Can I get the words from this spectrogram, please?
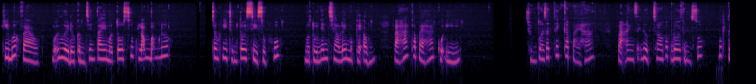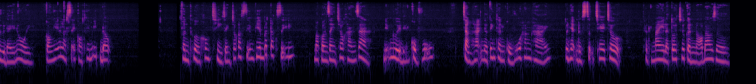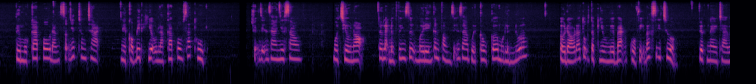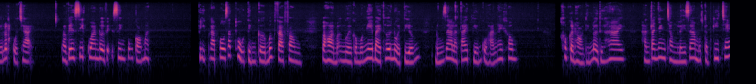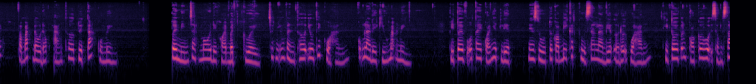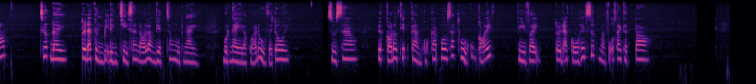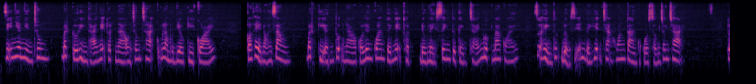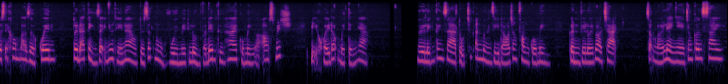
Khi bước vào, mỗi người đều cầm trên tay một tô súp lõng bõng nước. Trong khi chúng tôi xì sụp hút, một tù nhân trèo lên một cái ống và hát các bài hát của Ý. Chúng tôi rất thích các bài hát và anh sẽ được cho gấp đôi phần súp múc từ đáy nồi, có nghĩa là sẽ có thêm ít đậu. Phần thưởng không chỉ dành cho các diễn viên bất đắc dĩ, mà còn dành cho khán giả, những người đến cổ vũ. Chẳng hạn nhờ tinh thần cổ vũ hăng hái, tôi nhận được sự che chở. Thật may là tôi chưa cần nó bao giờ, từ một capo đáng sợ nhất trong trại, người có biệt hiệu là capo sát thủ. Chuyện diễn ra như sau. Một chiều nọ, tôi lại được vinh dự mời đến căn phòng diễn ra buổi cầu cơ một lần nữa. Ở đó đã tụ tập nhiều người bạn của vị bác sĩ trưởng. Việc này trái với luật của trại. Và viên sĩ quan đội vệ sinh cũng có mặt. Vị capo sát thủ tình cờ bước vào phòng và hỏi mọi người có muốn nghe bài thơ nổi tiếng, đúng ra là tai tiếng của hắn hay không. Không cần hỏi đến lời thứ hai, hắn ta nhanh chóng lấy ra một tập ghi chép và bắt đầu đọc áng thơ tuyệt tác của mình. Tôi mím chặt môi để khỏi bật cười trước những vần thơ yêu thích của hắn, cũng là để cứu mạng mình. Vì tôi vỗ tay quá nhiệt liệt, nên dù tôi có bị cắt cử sang làm việc ở đội của hắn, thì tôi vẫn có cơ hội sống sót. Trước đây, tôi đã từng bị đình chỉ sang đó làm việc trong một ngày. Một ngày là quá đủ với tôi. Dù sao, việc có được thiện cảm của capo sát thủ cũng có ích. Vì vậy, tôi đã cố hết sức mà vỗ tay thật to. Dĩ nhiên nhìn chung, bất cứ hình thái nghệ thuật nào ở trong trại cũng là một điều kỳ quái. Có thể nói rằng, bất kỳ ấn tượng nào có liên quan tới nghệ thuật đều nảy sinh từ cảnh trái ngược ma quái giữa hình thức biểu diễn với hiện trạng hoang tàn của cuộc sống trong trại. Tôi sẽ không bao giờ quên tôi đã tỉnh dậy như thế nào từ giấc ngủ vùi mệt lử vào đêm thứ hai của mình ở Auschwitz, bị khuấy động bởi tiếng nhạc. Người lính canh già tổ chức ăn mừng gì đó trong phòng của mình, gần với lối vào trại. Giọng nói lè nhè trong cơn say,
